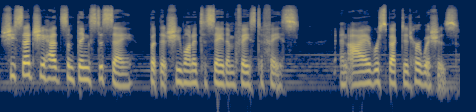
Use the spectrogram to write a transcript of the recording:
She said she had some things to say, but that she wanted to say them face to face, and I respected her wishes.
